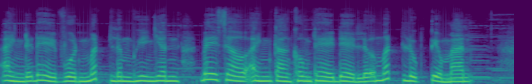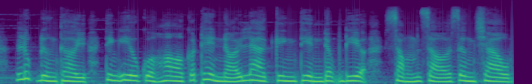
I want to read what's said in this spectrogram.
anh đã để vuột mất Lâm Huy Nhân, bây giờ anh càng không thể để lỡ mất Lục Tiểu Mạn. Lúc đường thời, tình yêu của họ có thể nói là kinh thiền động địa, sóng gió dâng trào.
